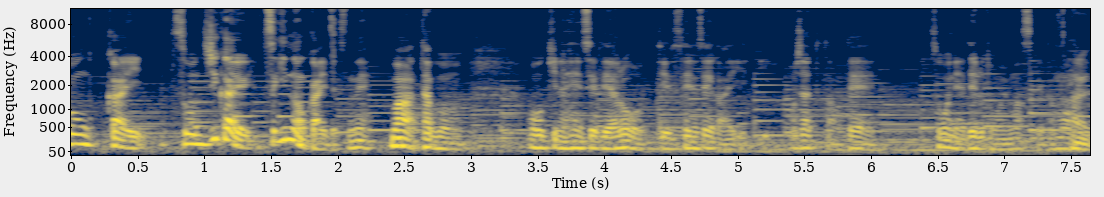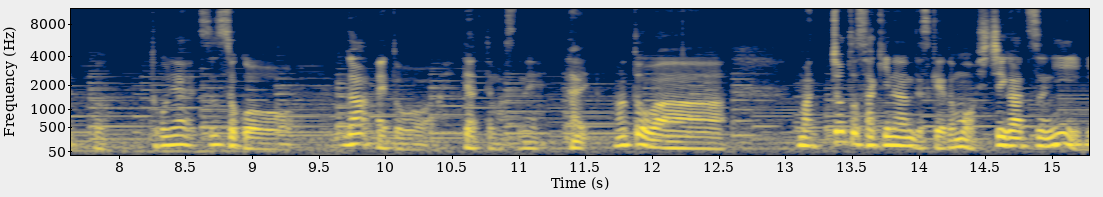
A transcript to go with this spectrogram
今回その次回次の回ですねは多分大きな編成でやろうっていう先生がいおっしゃってたのでそこには出ると思いますけれども、はい。とりあえずそこが、えっと、やってますね。はい。あとは、まあ、ちょっと先なんですけれども7月に、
